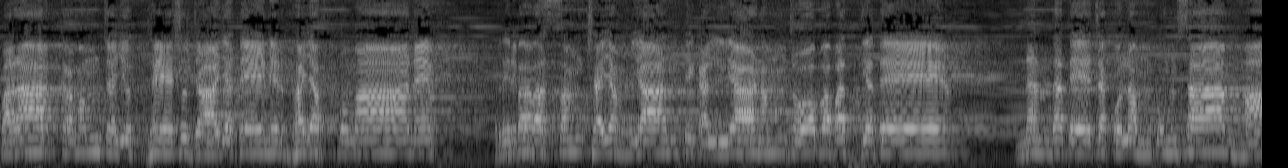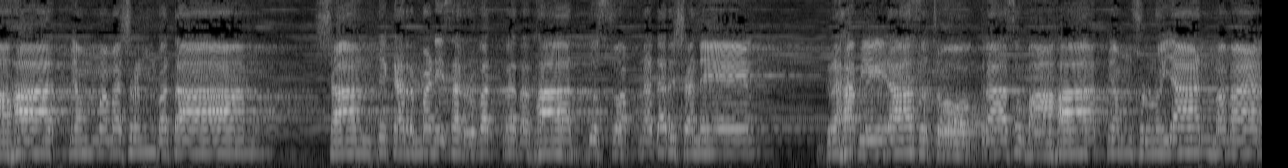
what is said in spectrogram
पराक्रमम् च युद्धेषु जायते निर्भयः पुमान्। रिपवः संक्षयम् यान्ति कल्याणम् चोपपद्यते। नन्दते च कुलम् पुंसाम् माहात्म्यम् मम शृण्वताम् शान्तिकर्मणि सर्वत्र तथा दुःस्वप्नदर्शने ग्रहपीडासु चोग्रासु माहात्म्यम् शृणुयान्मम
